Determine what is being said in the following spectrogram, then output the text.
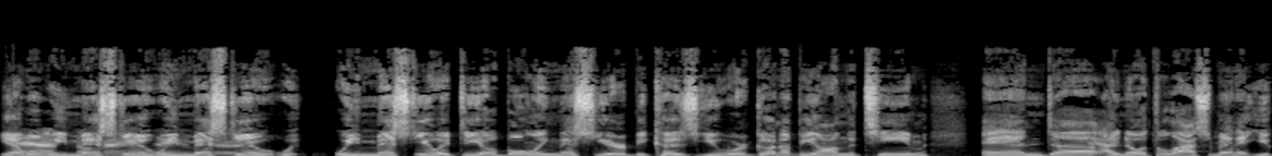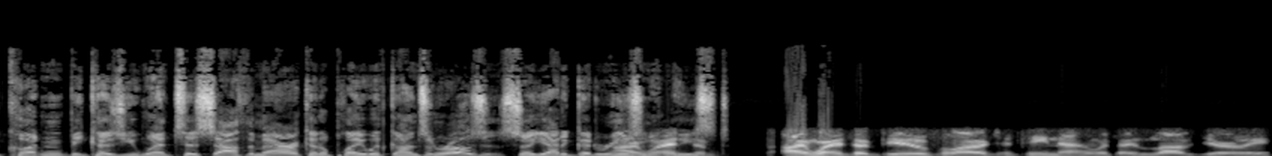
Yeah, well, we so missed you. We missed you. We, we missed you at Dio Bowling this year because you were going to be on the team, and uh, Yeah. I know at the last minute you couldn't because you went to South America to play with Guns N' Roses. So you had a good reason, at to- least. I went to beautiful Argentina, which I loved dearly,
